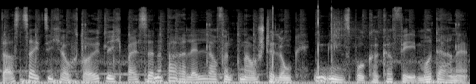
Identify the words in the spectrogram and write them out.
Das zeigt sich auch deutlich bei seiner parallel laufenden Ausstellung im Innsbrucker Café Moderne.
